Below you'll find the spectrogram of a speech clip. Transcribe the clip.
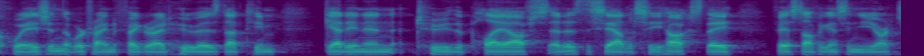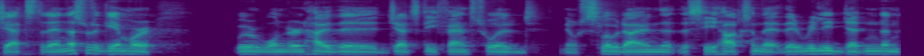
equation that we're trying to figure out who is that team getting in to the playoffs. It is the Seattle Seahawks. They faced off against the New York Jets today. And this was a game where we were wondering how the Jets defense would, you know, slow down the, the Seahawks, and they, they really didn't. And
